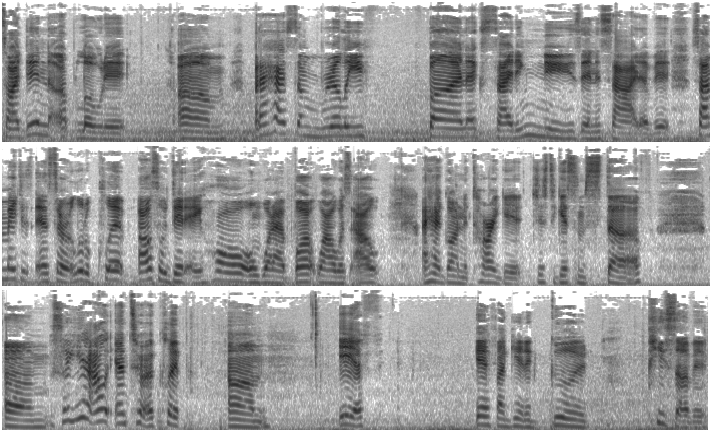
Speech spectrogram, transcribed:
so i didn't upload it. Um but i had some really fun exciting news inside of it. So i may just insert a little clip. I also did a haul on what i bought while i was out. I had gone to target just to get some stuff. Um so yeah i'll enter a clip um if if i get a good piece of it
